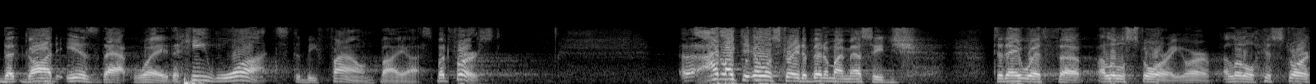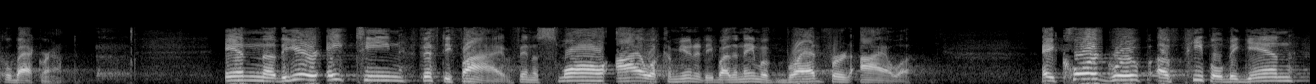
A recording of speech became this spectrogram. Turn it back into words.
that God is that way, that He wants to be found by us. But first, uh, I'd like to illustrate a bit of my message today with uh, a little story or a little historical background. In uh, the year 1855, in a small Iowa community by the name of Bradford, Iowa, a core group of people began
